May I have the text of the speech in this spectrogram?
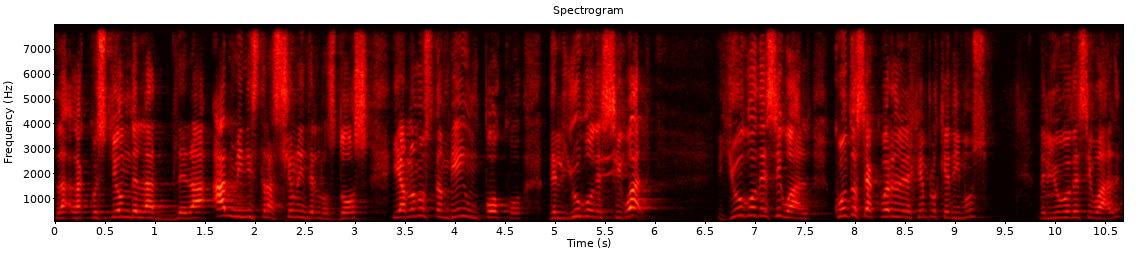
la, cuestión de la, de la, administración entre los dos y hablamos también un poco del yugo desigual. Yugo desigual, ¿cuántos se acuerdan del ejemplo que dimos del yugo desigual?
